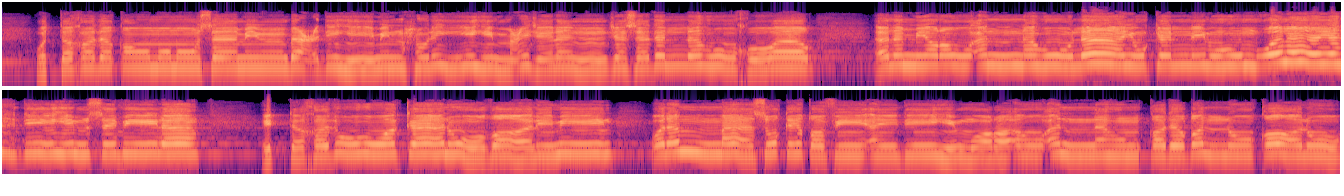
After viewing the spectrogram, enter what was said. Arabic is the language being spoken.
واتخذ قوم موسى من بعده من حليهم عجلا جسدا له خوار. ألم يروا أنه لا يكلمهم ولا يهديهم سبيلا. اتخذوه وكانوا ظالمين. ولما سقط في أيديهم ورأوا أنهم قد ضلوا قالوا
